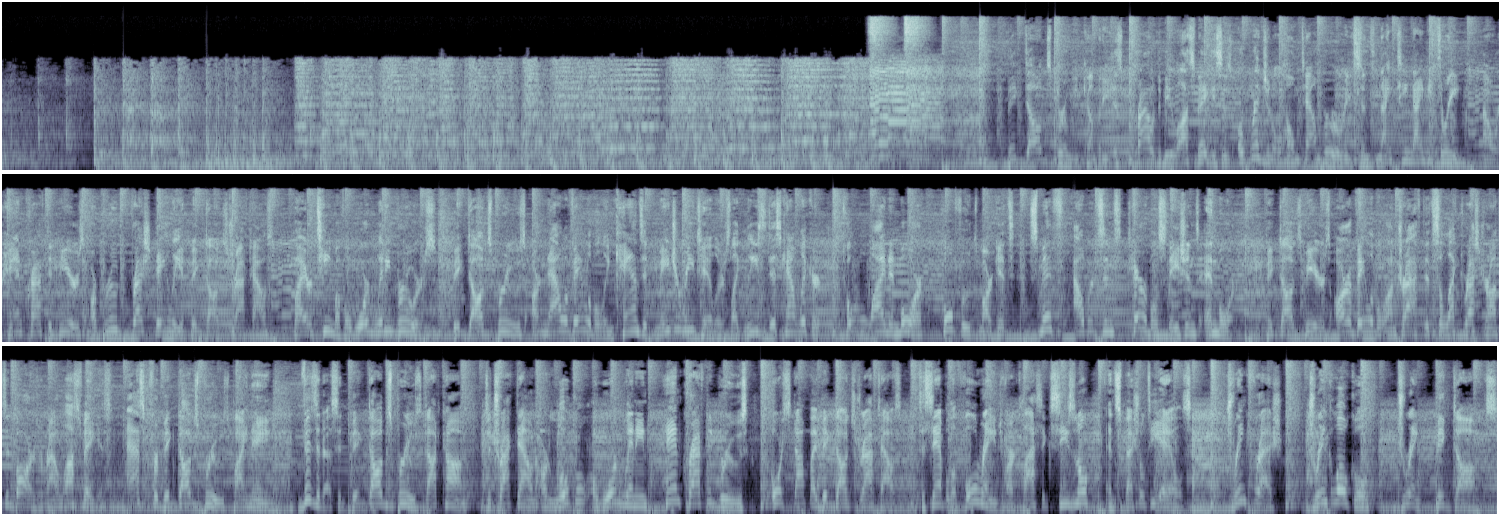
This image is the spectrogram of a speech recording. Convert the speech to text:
Dogs Brewing Company is proud to be Las Vegas's original hometown brewery since 1993. Our handcrafted beers are brewed fresh daily at Big Dogs Draft House by our team of award winning brewers. Big Dogs Brews are now available in cans at major retailers like Lee's Discount Liquor, Total Wine and More, Whole Foods Markets, Smith's, Albertsons, Terrible Stations, and more. Big Dogs beers are available on draft at select restaurants and bars around Las Vegas. Ask for Big Dogs Brews by name. Visit us at bigdogsbrews.com to track down our local award winning handcrafted brews or stop by Big Dogs Draft House to sample a full range of our classic seasonal and specialty ales. Drink fresh, drink local, drink Big Dogs.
